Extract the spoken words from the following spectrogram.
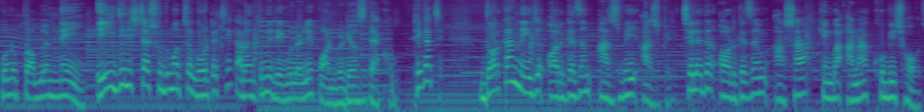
কোনো প্রবলেম নেই। এই জিনিসটা শুধুমাত্র ঘটেছে কারণ তুমি রেগুলারলি পর্ন ভিডিওস দেখো, ঠিক আছে? দরকার নেই যে অর্গাজম আসবেই আসবে। ছেলেদের অর্গাজম আসা কিংবা আনা খুবই সহজ।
